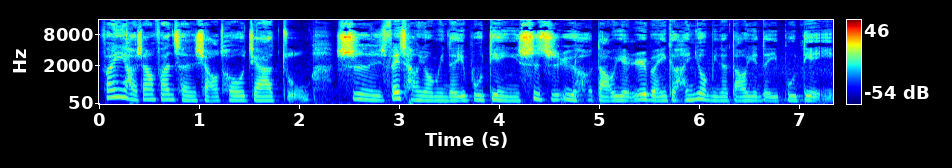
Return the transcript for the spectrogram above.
翻译好像翻成《小偷家族》，是非常有名的一部电影，是之愈和导演，日本一个很有名的导演的一部电影。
